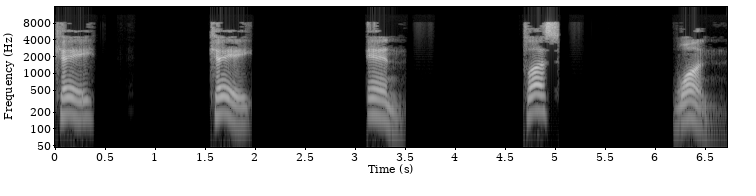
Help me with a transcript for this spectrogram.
k k n plus 1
